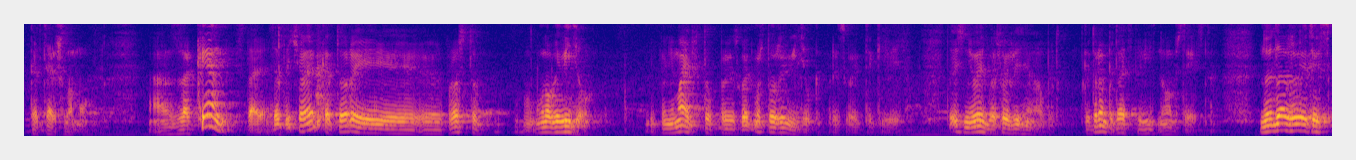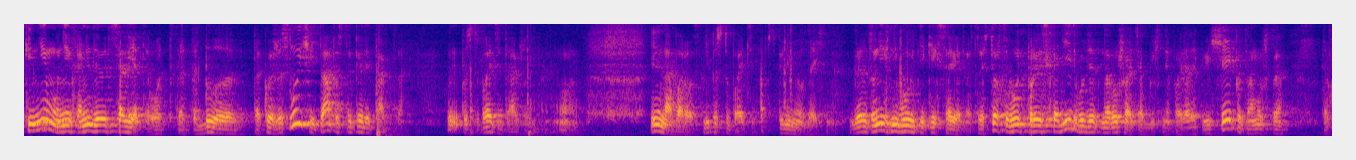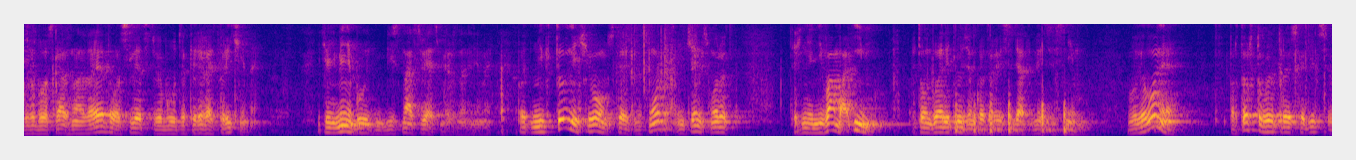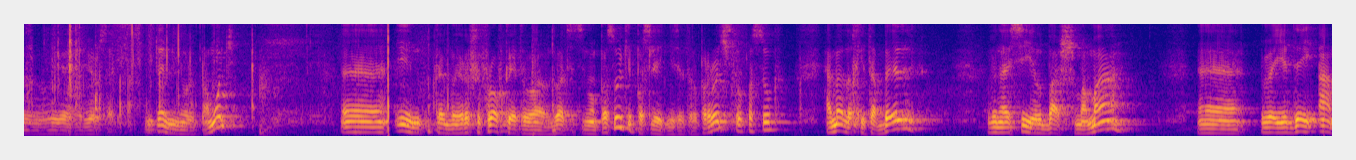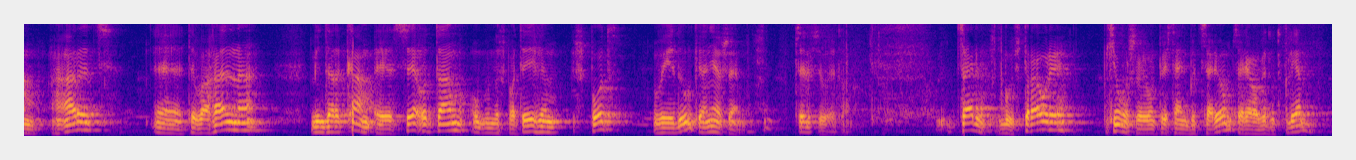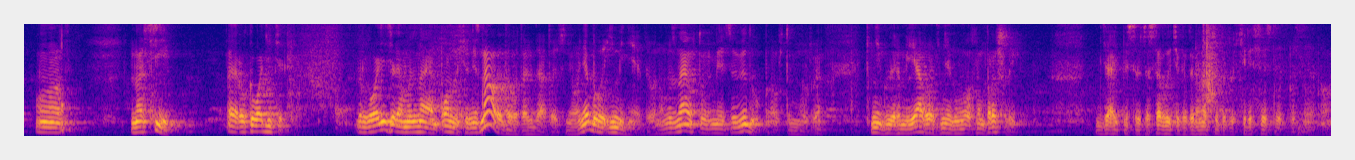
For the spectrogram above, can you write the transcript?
как царь Шлому. А закен, старец, это человек, который просто много видел и понимает, что происходит, может, тоже видел, как происходят такие вещи. То есть у него есть большой жизненный опыт, который он пытается применить в новом обстоятельствах. Но даже этих скиним у них, они дают советы. Вот как-то было такой же случай, там поступили так-то. Вы поступайте так же. Вот. Или наоборот, не поступайте, поступили неудачно. Говорят, у них не будет никаких советов. То есть то, что будет происходить, будет нарушать обычный порядок вещей, потому что, как уже было сказано до этого, следствие будут опережать причины и тем не менее будет ясна связь между ними. Поэтому никто ничего вам сказать не сможет, ничем не сможет, точнее не вам, а им. Это он говорит людям, которые сидят вместе с ним в Вавилоне, про то, что будет происходить в Иерусалиме. Никто им не может помочь. Э, и как бы расшифровка этого в 27-м посуке, последний из этого пророчества посук. Амелах Итабель, выноси Илбаш Мама, э, Веедей Ам Аарец Тевагальна Мидаркам Эсе Отам Убамишпатейгем Шпот Вееду Кианяшем. Цель всего этого. Царь будет в трауре. Почему? Потому что он перестанет быть царем, царя его ведут в плен. Вот. Наси, э, руководитель. Руководителя мы знаем, он еще не знал этого тогда, то есть у него не было имени этого, но мы знаем, что имеется в виду, потому что мы уже книгу Ирмияву и книгу Мохим прошли где описываются события, которые наступят через 6 лет после этого.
